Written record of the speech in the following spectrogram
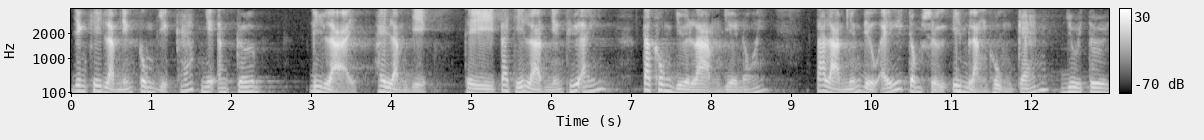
nhưng khi làm những công việc khác như ăn cơm, đi lại hay làm việc, thì ta chỉ làm những thứ ấy. Ta không vừa làm vừa nói. Ta làm những điều ấy trong sự im lặng hùng tráng, vui tươi.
